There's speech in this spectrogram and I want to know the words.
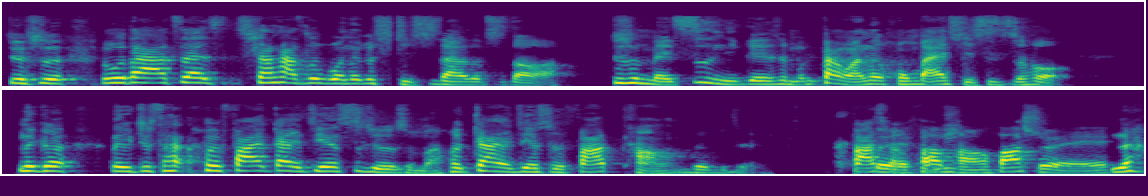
就是如果大家在乡下做过那个喜事，大家都知道啊，就是每次你给什么办完那个红白喜事之后，那个那个就是他会发干一件事，就是什么会干一件事发糖，对不对？发水、发糖、发水，然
